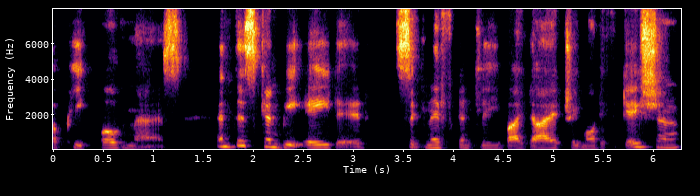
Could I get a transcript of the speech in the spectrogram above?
a peak bone mass. And this can be aided significantly by dietary modification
